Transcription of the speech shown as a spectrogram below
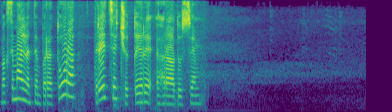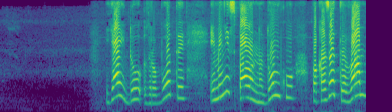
Максимальна температура 34 градуси. Я йду з роботи і мені спало на думку показати вам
